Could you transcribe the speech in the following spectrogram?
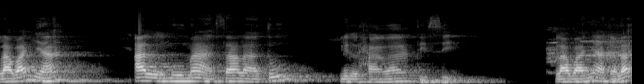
Lawannya al mumatsalatu lil hawadisi. Lawannya adalah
